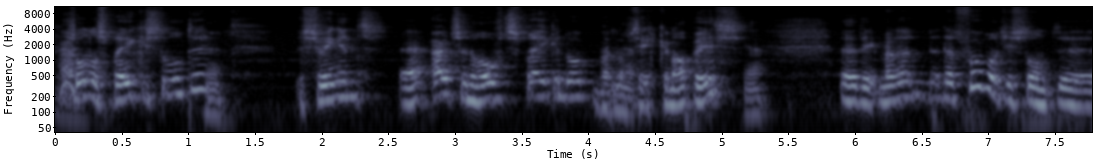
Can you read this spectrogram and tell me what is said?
zonder spreekgestoelte, swingend, hè, uit zijn hoofd sprekend ook, wat op zich knap is. Ja. Eh, nee, maar dat, dat voorbeeldje stond, eh,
